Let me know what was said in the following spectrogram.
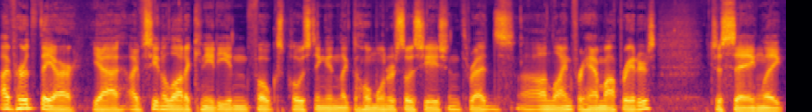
I've heard that they are. Yeah, I've seen a lot of Canadian folks posting in like the homeowner association threads uh, online for ham operators, just saying like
